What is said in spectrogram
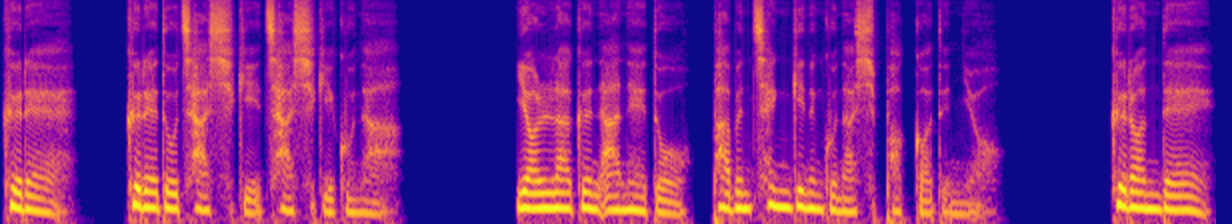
그래, 그래도 자식이 자식이구나. 연락은 안 해도 밥은 챙기는구나 싶었거든요. 그런데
